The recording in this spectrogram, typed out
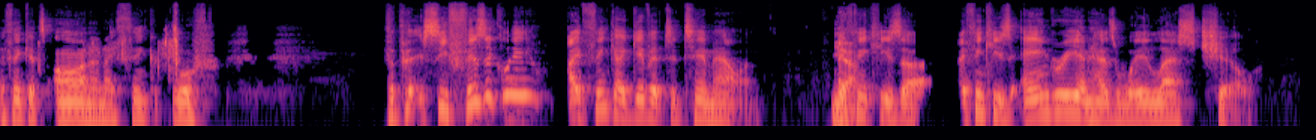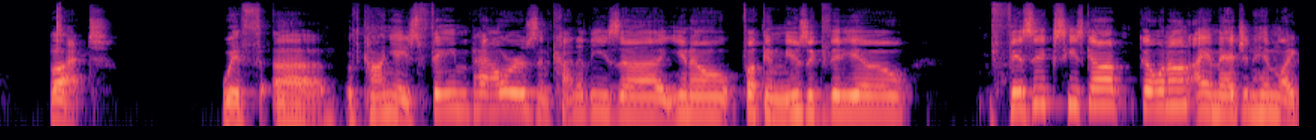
I think it's on, and I think oof. The see physically, I think I give it to Tim Allen. Yeah. I think he's uh, I think he's angry and has way less chill, but with uh with Kanye's fame powers and kind of these uh you know fucking music video physics he's got going on, I imagine him like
